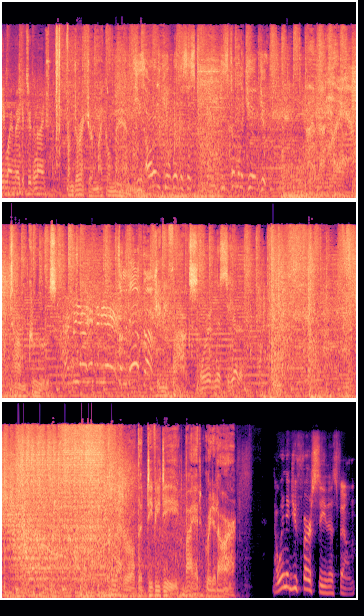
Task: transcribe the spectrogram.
you might make it through the night. From director Michael Mann, He's already killed witnesses. He's coming to kill you. I'm not playing. Tom Cruise, FBI, hands in the air! Some cab driver! Jamie Foxx, We're in this together. Collateral, the DVD. Buy it, rated R. Now, when did you first see this film?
